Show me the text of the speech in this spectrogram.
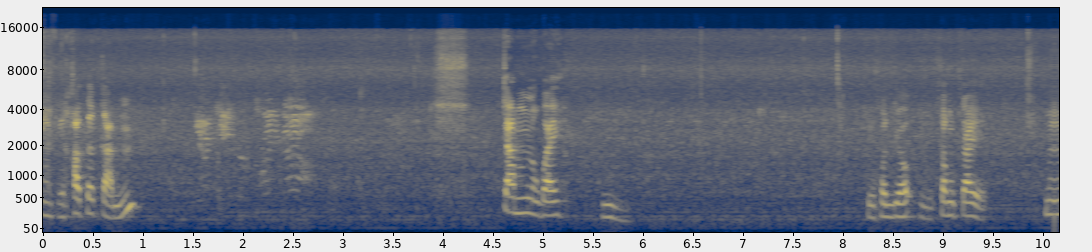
อยากกินข้าวตะกันจำลงไปอือยู่คนเดียวอืมต้องใจไม่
